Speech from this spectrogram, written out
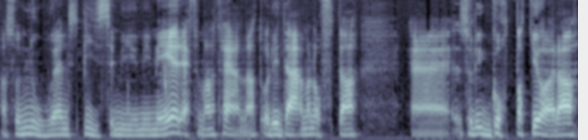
Alltså noen spiser mycket, mycket mer efter man har tränat och det är där man ofta... Eh, så det är gott att göra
